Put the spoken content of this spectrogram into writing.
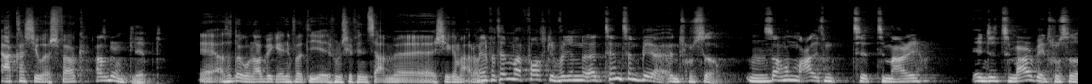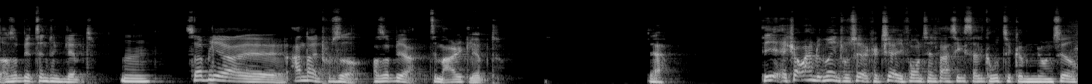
aggressiv as fuck. Og så bliver hun glemt. Ja, og så dukker hun op igen, fordi hun skal finde sammen med uh, Shikamaru. Men fortæl mig forskellen, fordi når Tenten bliver introduceret, mm. så er hun meget ligesom til, til Mari. Indtil til Mari bliver introduceret, og så bliver Tenten glemt. Mm. Så bliver øh, andre introduceret, og så bliver Temari glemt. Ja. Det er sjovt, at han bliver med at introducere karakterer i forhold til, at han faktisk ikke er særlig god til at gøre dem nuanceret.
